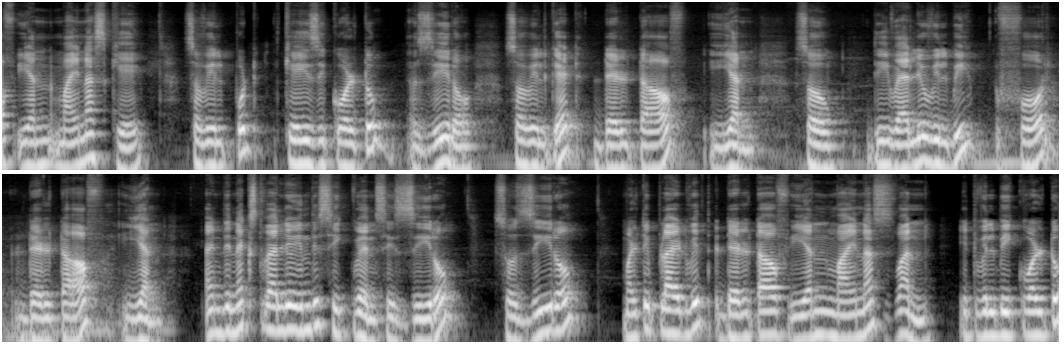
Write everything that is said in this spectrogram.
of n minus k so we'll put k is equal to 0 so we'll get delta of n. So the value will be 4 delta of n. And the next value in the sequence is 0 so 0 multiplied with delta of n minus 1 it will be equal to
